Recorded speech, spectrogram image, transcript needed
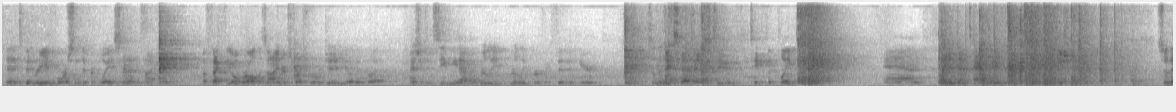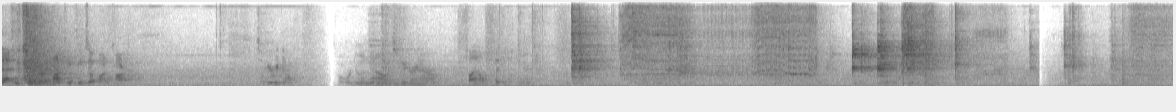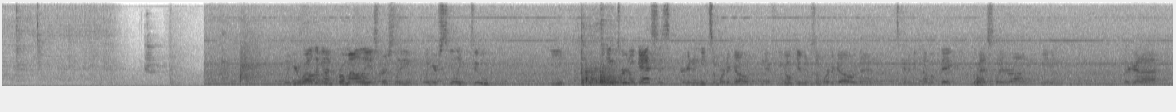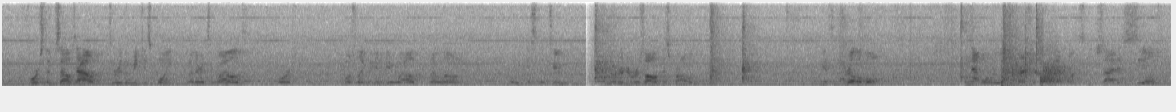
and it's been reinforced in different ways so that it's not going to affect the overall design or structural rigidity of it. But as you can see, we have a really, really perfect fitment here. So the next step is to take the plate and get them tacked in position so that we can start locking things up on car. So here we go. What we're doing now is figuring out final fitment here. When you're welding on chromoly, especially when you're sealing tube, the internal gases are going to need somewhere to go. And if you don't give them somewhere to go, then it's going to become a big mess later on, meaning they're going to force themselves out through the weakest point, whether it's a weld or most likely going to be a weld, let alone a weakness in the tube. In order to resolve this problem, we have to drill a hole. And that will release pressure once each side is sealed,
